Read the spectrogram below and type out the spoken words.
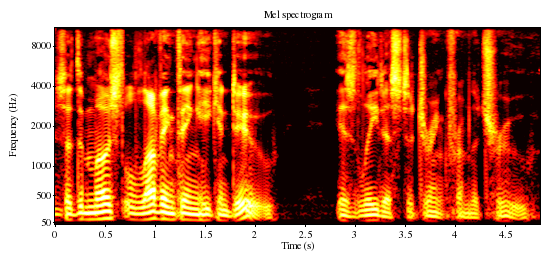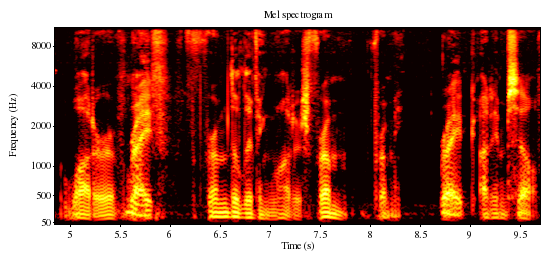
So the most loving thing he can do is lead us to drink from the true water of Right. life, from the living waters, from from Right. God Himself.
